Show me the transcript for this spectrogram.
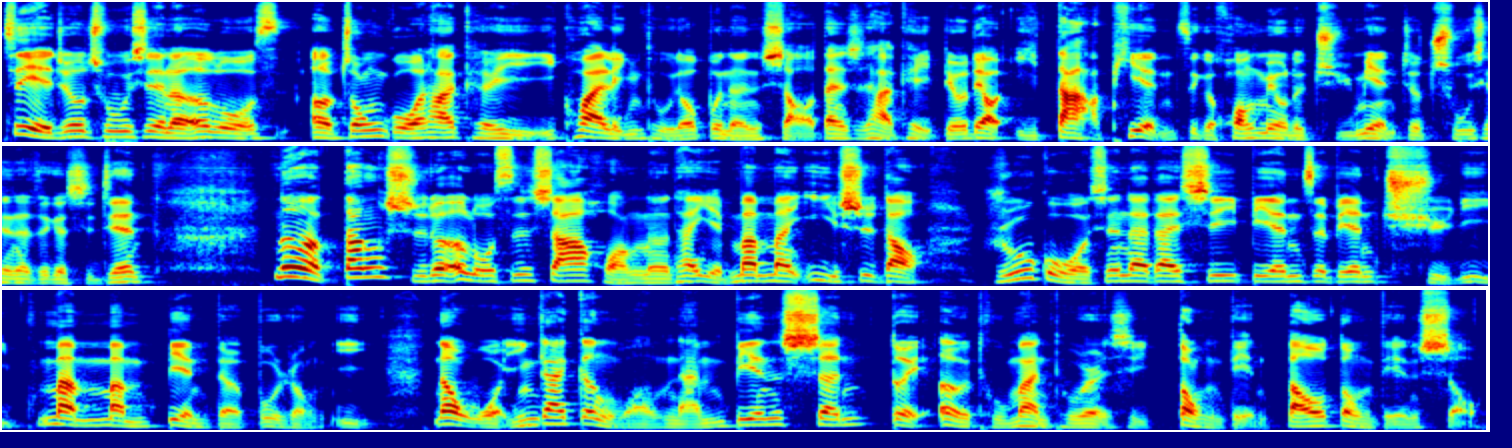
这也就出现了俄罗斯，呃，中国它可以一块领土都不能少，但是它可以丢掉一大片，这个荒谬的局面就出现在这个时时间。那当时的俄罗斯沙皇呢，他也慢慢意识到，如果我现在在西边这边取利慢慢变得不容易，那我应该更往南边伸，对鄂图曼土耳其动点刀，动点手。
